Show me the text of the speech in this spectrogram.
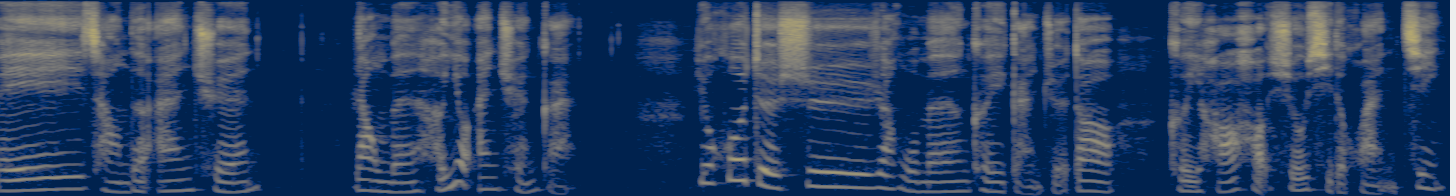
非常的安全，让我们很有安全感，又或者是让我们可以感觉到。可以好好休息的环境，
